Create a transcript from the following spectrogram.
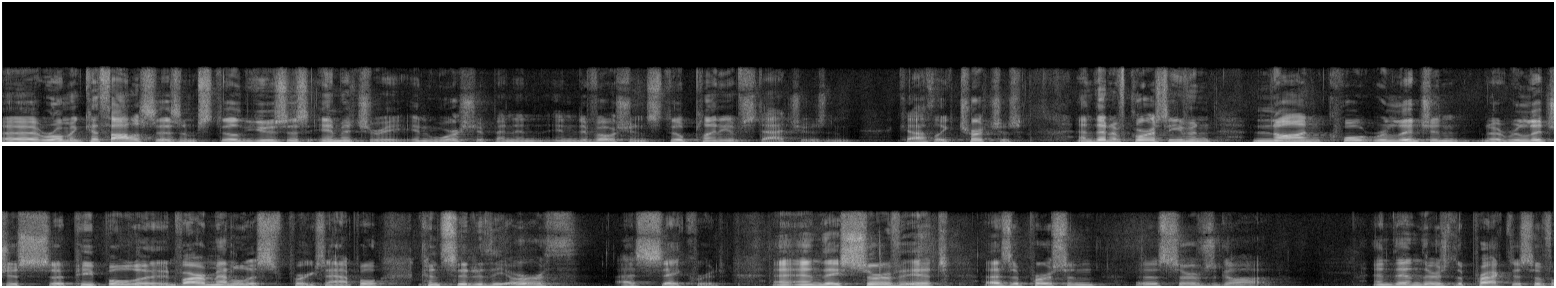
Uh, Roman Catholicism still uses imagery in worship and in, in devotion, still plenty of statues in Catholic churches. And then of course, even non-quote religion, uh, religious uh, people, uh, environmentalists for example, consider the earth as sacred. And, and they serve it as a person uh, serves God. And then there's the practice of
